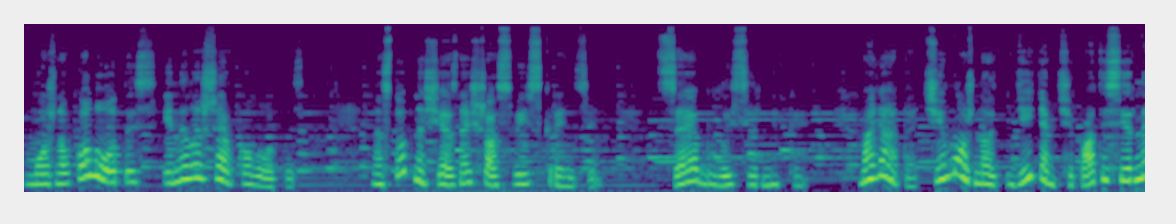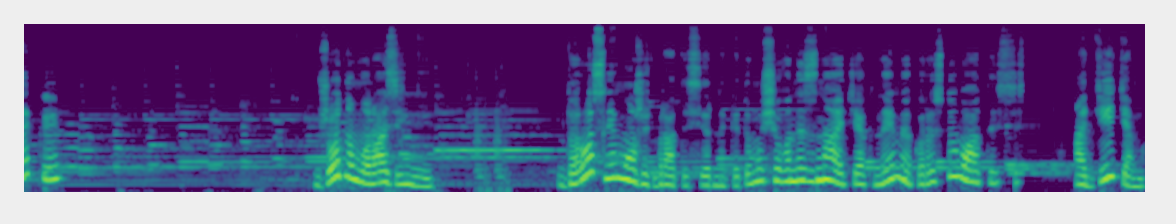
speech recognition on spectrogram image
можна вколотись і не лише вколотись. Наступне, що я знайшла в своїй скринці, це були сірники. Малята, чи можна дітям чіпати сірники? В жодному разі ні. Дорослі можуть брати сірники, тому що вони знають, як ними користуватись. А дітям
